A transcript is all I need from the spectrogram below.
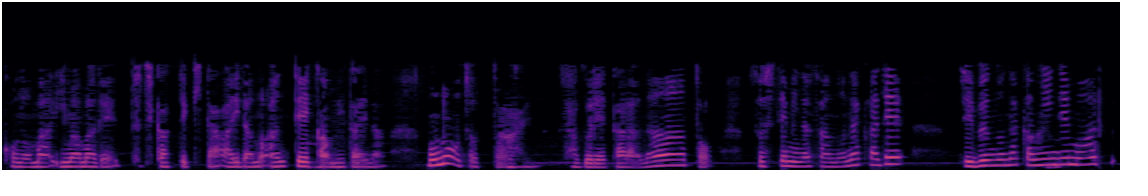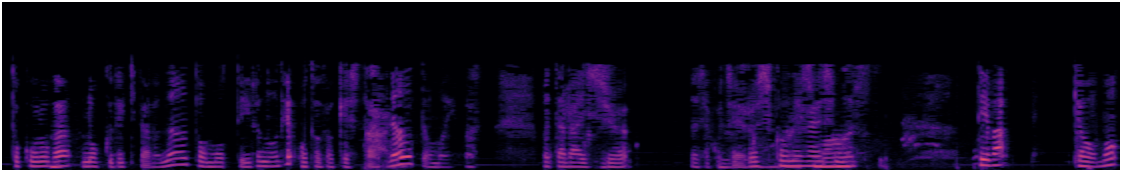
このまあ今まで培ってきた間の安定感みたいなものをちょっとはい。探れたらなぁと。そして皆さんの中で自分の中にでもあるところがノックできたらなぁと思っているのでお届けしたいなと思います。また来週、なしゃこちゃんよろしくお願いします。では、今日も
